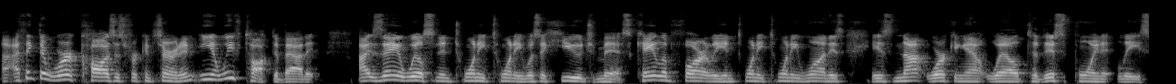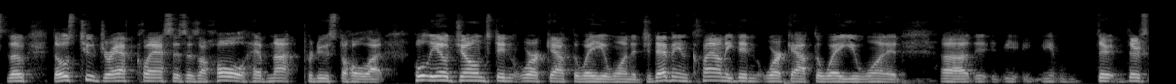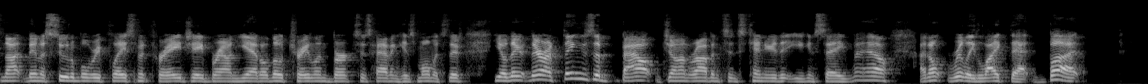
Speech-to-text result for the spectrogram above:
I think there were causes for concern. And, you know, we've talked about it. Isaiah Wilson in 2020 was a huge miss. Caleb Farley in 2021 is is not working out well to this point at least. Though those two draft classes as a whole have not produced a whole lot. Julio Jones didn't work out the way you wanted. Jadeveon Clowney didn't work out the way you wanted. Uh, there, there's not been a suitable replacement for AJ Brown yet, although Treylon Burks is having his moments. There's, you know, there, there are things about Jon Robinson's tenure that you can say, well, I don't really like that, but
